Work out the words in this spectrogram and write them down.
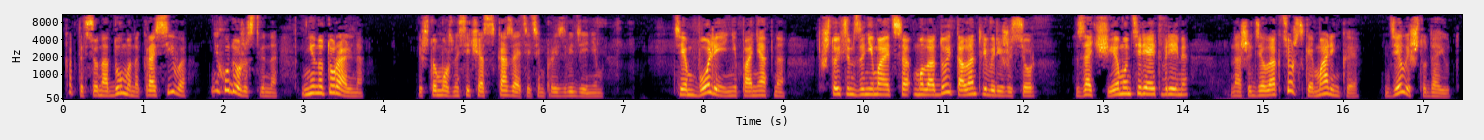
Как-то все надумано, красиво, не художественно, не натурально. И что можно сейчас сказать этим произведением? Тем более непонятно, что этим занимается молодой талантливый режиссер. Зачем он теряет время? Наше дело актерское, маленькое. Делай, что дают.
